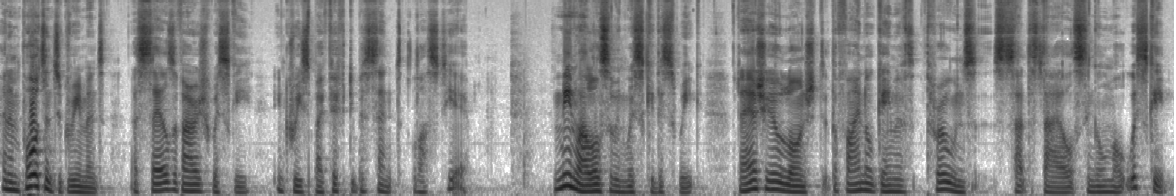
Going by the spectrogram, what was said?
An important agreement, as sales of Irish whiskey increased by 50% last year. Meanwhile, also in whisky this week, Diageo launched the final Game of Thrones Sat style single malt whisky.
